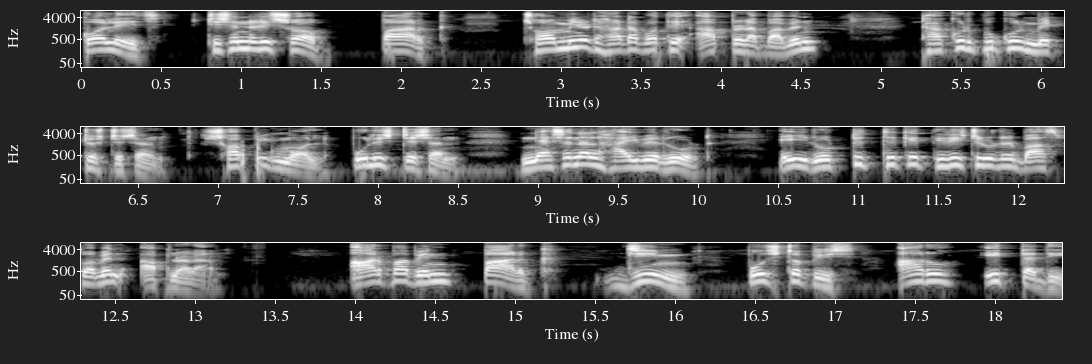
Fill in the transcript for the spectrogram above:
college stationery shop park ছ মিনিট হাঁটা পথে আপনারা পাবেন Thakurpukur metro station shopping mall police station national highway road এই রোডটির থেকে তিরিশটি রুটের বাস পাবেন আপনারা। আর পাবেন পার্ক জিম পোস্ট অফিস আরও ইত্যাদি।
